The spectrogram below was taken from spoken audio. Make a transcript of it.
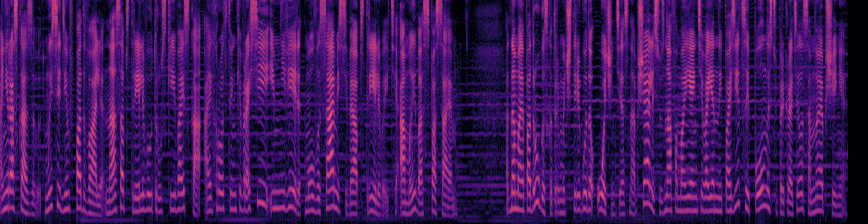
Они рассказывают, мы сидим в подвале, нас обстреливают русские войска, а их родственники в России им не верят, мол, вы сами себя обстреливаете, а мы вас спасаем. Одна моя подруга, с которой мы 4 года очень тесно общались, узнав о моей антивоенной позиции, полностью прекратила со мной общение.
